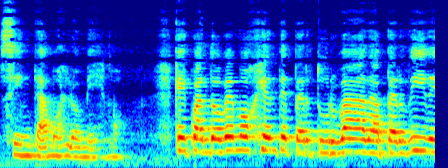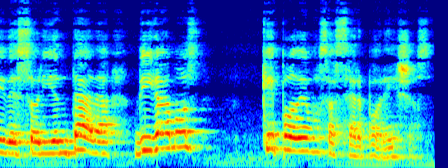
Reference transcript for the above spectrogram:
sintamos lo mismo que cuando vemos gente perturbada, perdida y desorientada, digamos, ¿qué podemos hacer por ellos?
